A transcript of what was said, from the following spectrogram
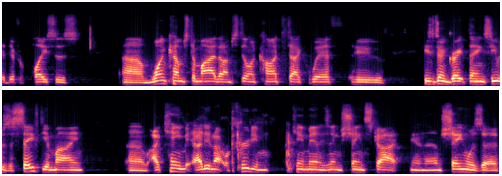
at different places. Um, one comes to mind that I'm still in contact with, who he's doing great things. He was a safety of mine. Um, I came, I did not recruit him. I came in. His name was Shane Scott, and um, Shane was a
